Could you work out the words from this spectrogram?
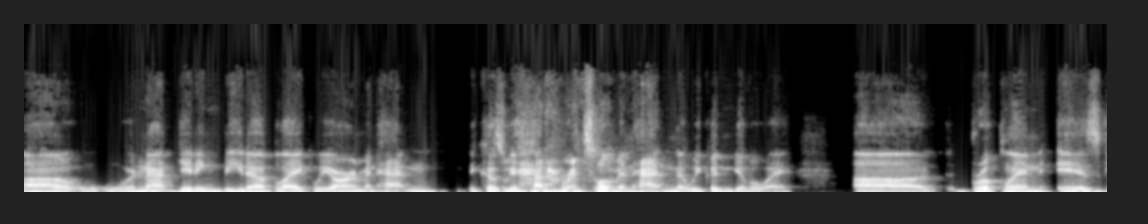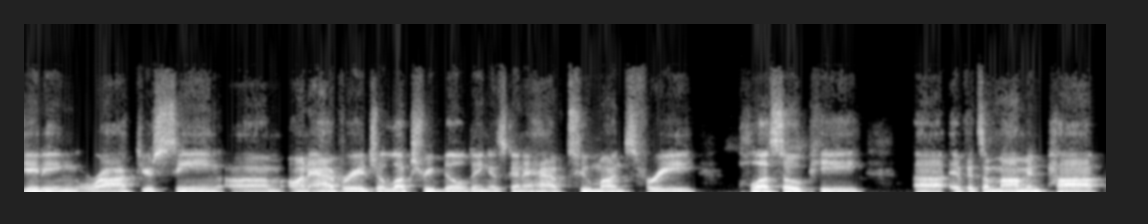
Uh, we're not getting beat up like we are in Manhattan because we had a rental in Manhattan that we couldn't give away. Uh, Brooklyn is getting rocked. You're seeing, um, on average, a luxury building is going to have two months free plus OP. Uh, if it's a mom and pop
